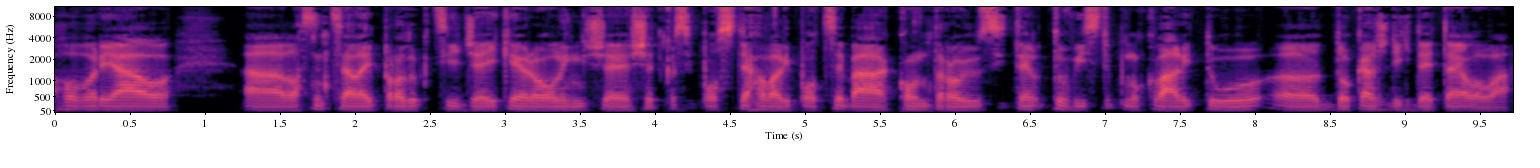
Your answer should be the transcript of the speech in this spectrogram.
hovoria o a vlastne celej produkcii J.K. Rowling, že všetko si posťahovali pod seba a kontrolujú si te, tú výstupnú kvalitu uh, do každých detailov a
